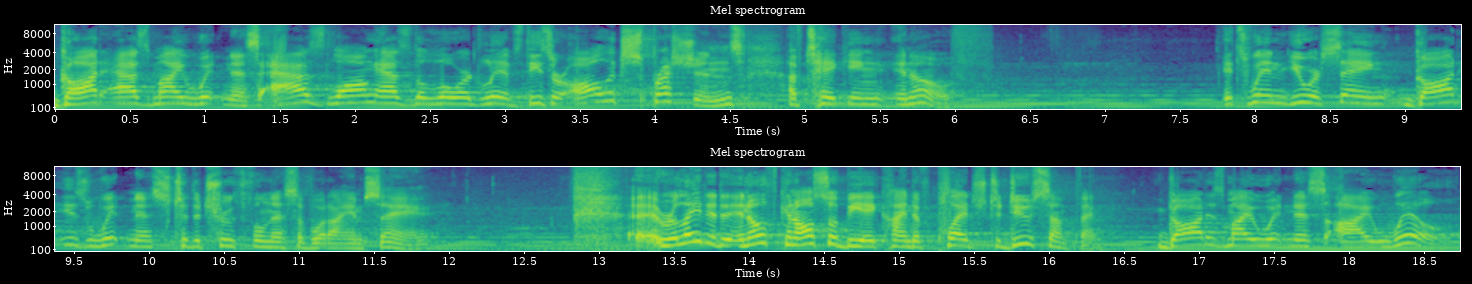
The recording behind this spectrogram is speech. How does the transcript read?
God as my witness, as long as the Lord lives. These are all expressions of taking an oath. It's when you are saying, God is witness to the truthfulness of what I am saying. Uh, related, an oath can also be a kind of pledge to do something. God is my witness, I will.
